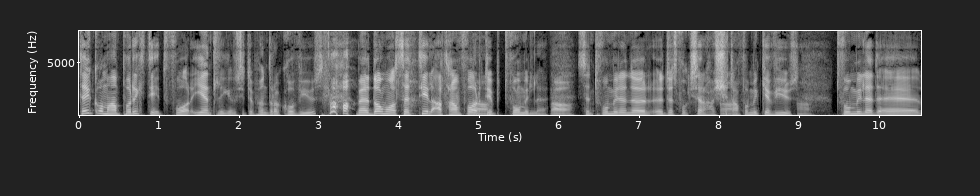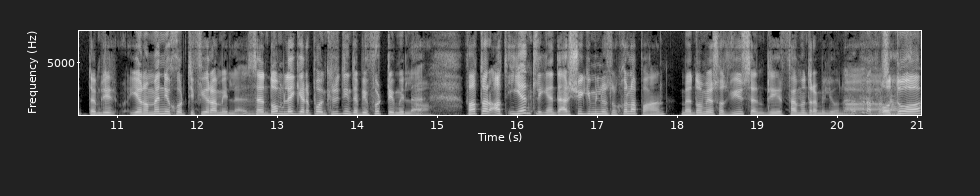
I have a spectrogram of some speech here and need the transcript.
Tänk om han på riktigt får egentligen typ 100k views Men de har sett till att han får Ja. typ 2 mille Ja, Sen 2 miljoner, du vet folk ah, shit Ja. han får mycket views Ja. 2 mille, eh, den blir genom människor till 4 mille Sen de lägger på en kryddning, det blir 40 mille Mm. ja. Fattar att egentligen det är 20 miljoner som kollar på han Men de gör så att viewsen blir 500 miljoner Och då,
